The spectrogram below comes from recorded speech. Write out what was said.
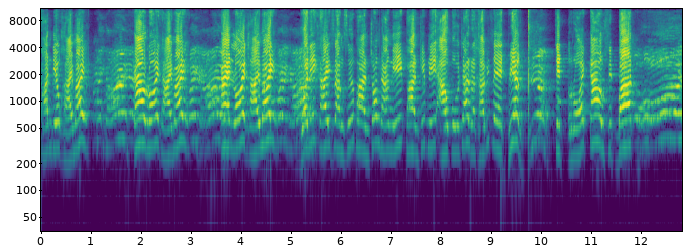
พันเดียวขายไหม ไม่ขาย900 ขายไหม ไม่ขาย800 ขายไหม ไม่ขาย วันนี้ใครสั่งซื้อผ่านช่องทางนี้ ผ่านคลิปนี้เอาโปรโมชั่นราคาพิเศษเพียง เพียง790 บาท โอ้โหย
